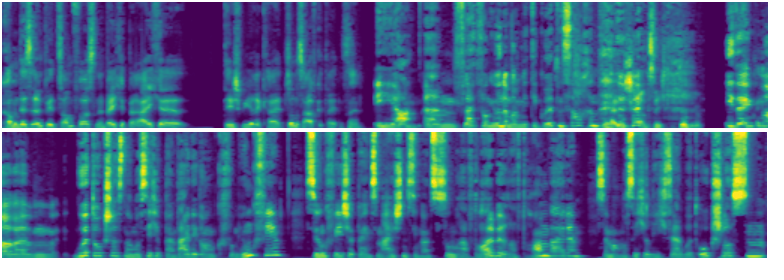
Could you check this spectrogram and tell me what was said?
Kann man das irgendwie zusammenfassen, in welche Bereiche die Schwierigkeit besonders aufgetreten sein? Ja, ähm, vielleicht fange ich mal mit den guten Sachen. Ja, das ist ganz wichtig. Ich denke mal, ähm, gut angeschossen haben wir sicher beim Weidegang vom Jungvieh. Das Jungvieh ist ja bei uns meistens den ganzen Sommer auf der Albe oder auf der Heimweide. Das haben wir sicherlich sehr gut angeschlossen.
